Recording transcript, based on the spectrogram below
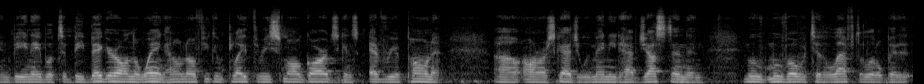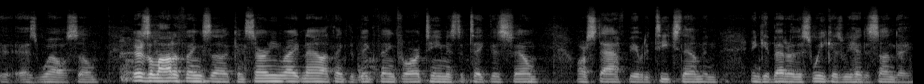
and being able to be bigger on the wing. I don't know if you can play three small guards against every opponent uh, on our schedule. We may need to have Justin and move move over to the left a little bit uh, as well. So there's a lot of things uh, concerning right now. I think the big thing for our team is to take this film, our staff, be able to teach them, and, and get better this week as we head to Sunday.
